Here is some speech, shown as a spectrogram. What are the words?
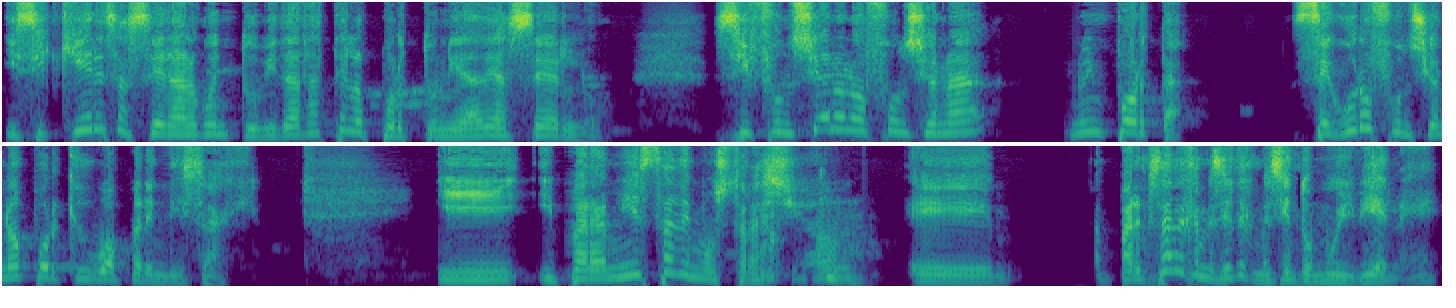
Y si quieres hacer algo en tu vida, date la oportunidad de hacerlo. Si funciona o no funciona, no importa. Seguro funcionó porque hubo aprendizaje. Y, para mí esta demostración, eh, para empezar, déjame decirte que me siento muy bien. ¿eh?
